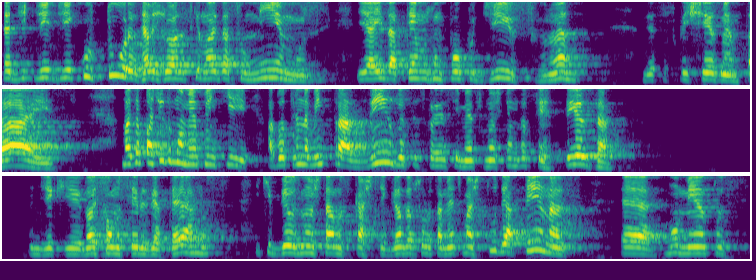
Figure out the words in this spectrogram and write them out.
É de, de, de, culturas religiosas que nós assumimos e ainda temos um pouco disso, né? desses clichês mentais. Mas a partir do momento em que a doutrina vem trazendo esse esclarecimento, que nós temos a certeza de que nós somos seres eternos e que Deus não está nos castigando absolutamente, mas tudo é apenas é, momentos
